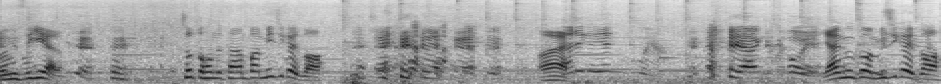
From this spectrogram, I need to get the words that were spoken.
飲みすぎやろ。ちょっとほんで短パン短いぞ。おい。あれがヤングコーンや。ヤング公園。ヤングコーン短いぞ。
